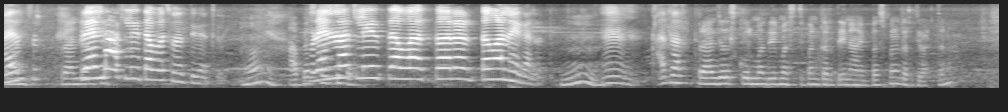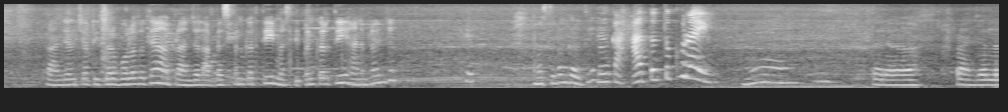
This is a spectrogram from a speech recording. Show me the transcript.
फ्रेंड असली तेव्हाच हां अभ्यास फ्रेंड करते का? नसली तेव्हा तर तेव्हा नाही करत हम्म. हम्म. असं असतं प्रांजल स्कूलमध्ये मस्ती पण करते ना अभ्यास पण करते वाटतं ना प्रांजलच्या टीचर बोलत होत्या प्रांजल अभ्यास पण करते मस्ती पण करते आणि प्रांजल मस्ती पण करते मग काय आता तू खुराई हं. तर अं, प्रांजल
